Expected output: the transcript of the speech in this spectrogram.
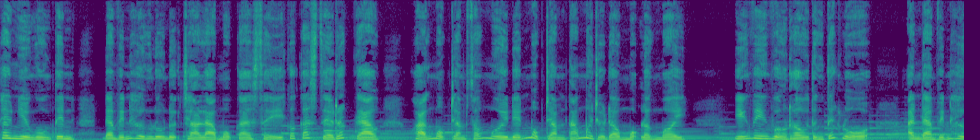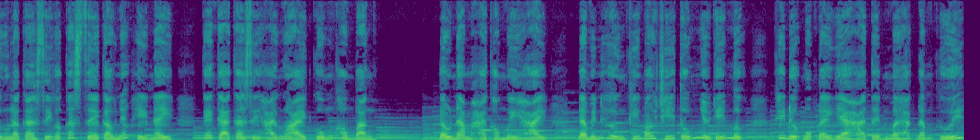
Theo nhiều nguồn tin, Đàm Vĩnh Hưng luôn được cho là một ca sĩ có cát xe rất cao, khoảng 160 đến 180 triệu đồng một lần mời. Diễn viên Vượng Râu từng tiết lộ, anh Đàm Vĩnh Hưng là ca sĩ có cách xe cao nhất hiện nay, ngay cả ca sĩ hải ngoại cũng không bằng. Đầu năm 2012, Đàm Vĩnh Hưng khiến báo chí tốn nhiều giấy mực khi được một đại gia Hà Tĩnh mời hát đám cưới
